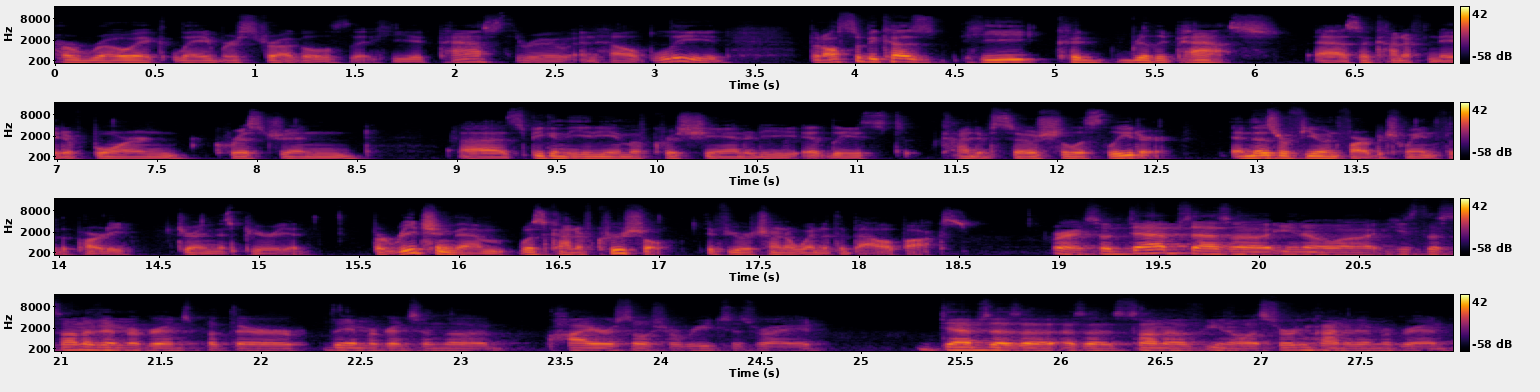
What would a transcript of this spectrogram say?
heroic labor struggles that he had passed through and helped lead, but also because he could really pass as a kind of native born Christian, uh, speaking the idiom of Christianity, at least, kind of socialist leader. And those were few and far between for the party during this period. But reaching them was kind of crucial if you were trying to win at the ballot box. Right. So Debs, as a you know, uh, he's the son of immigrants, but they're the immigrants in the higher social reaches, right? Debs, as a as a son of you know a certain kind of immigrant,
